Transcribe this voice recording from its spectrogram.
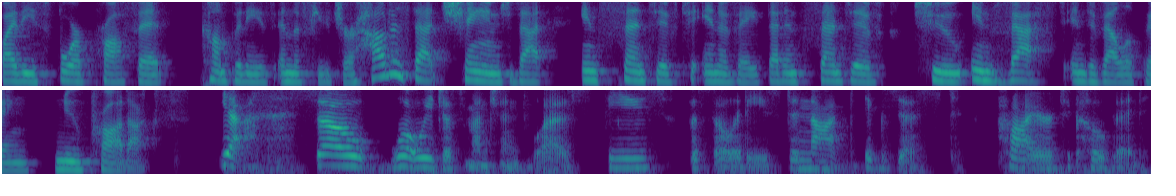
by these for-profit companies in the future? How does that change that incentive to innovate, that incentive to invest in developing new products? Yeah. So, what we just mentioned was these facilities did not exist prior to COVID.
